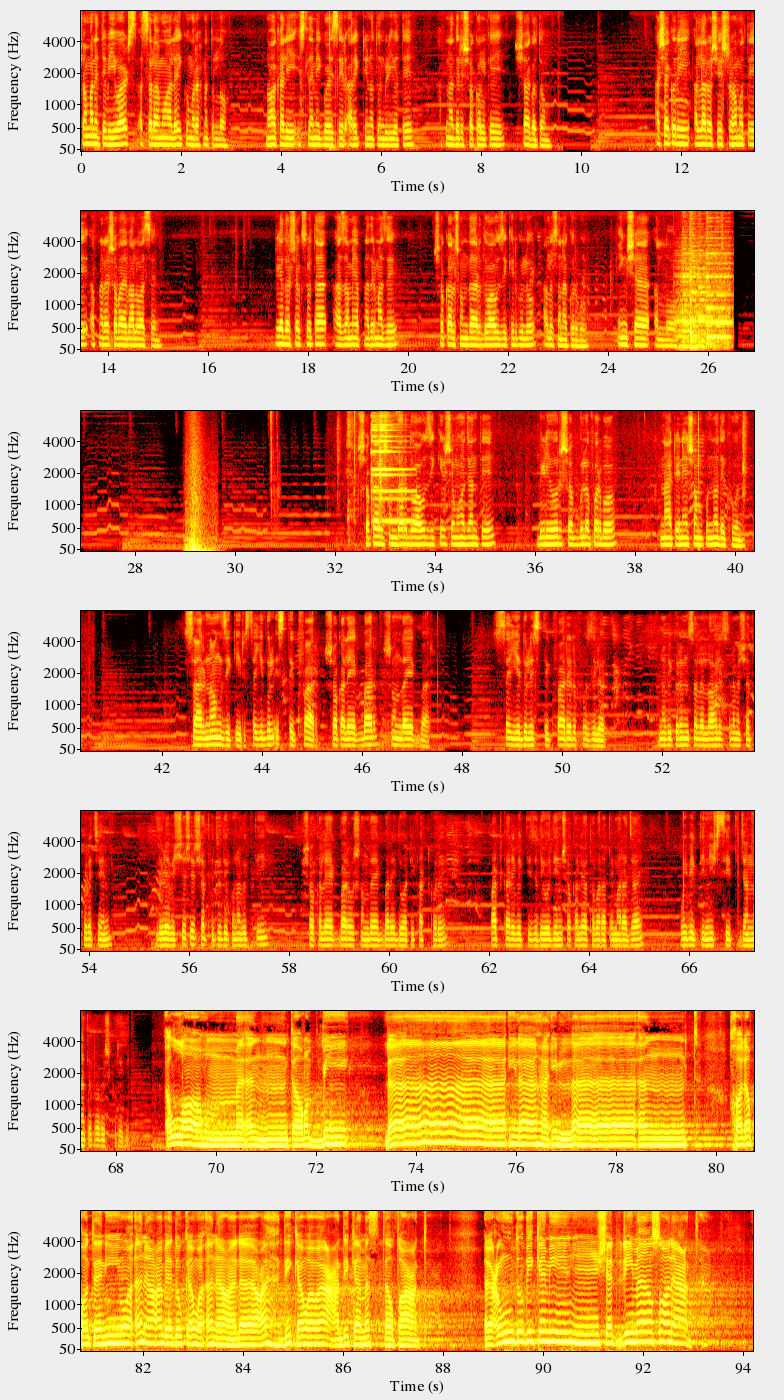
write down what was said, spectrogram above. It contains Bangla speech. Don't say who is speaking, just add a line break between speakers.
সম্মানিত ভিউয়ার্স আসসালামু আলাইকুম রহমতুল্লাহ। নোয়াখালী ইসলামিক ভয়েসের আরেকটি নতুন ভিডিওতে আপনাদের সকলকে স্বাগতম। আশা করি আল্লাহর শেষ রহমতে আপনারা সবাই ভালো আছেন। প্রিয় দর্শক শ্রোতা, আজ আমি আপনাদের মাঝে সকাল সন্ধ্যার দোয়া ও জিকিরগুলো আলোচনা করব। ইনশা আল্লাহ সকাল সন্ধ্যার দোয়া ও জিকির সমূহ জানতে ভিডিওর সবগুলো পর্ব না টেনে সম্পূর্ণ দেখুন। চার নং জিকির সৈয়দুল ইস্তিকফার সকালে একবার, সন্ধ্যায় একবার। সৈয়দুল ইস্তিকফারের ফজিলত। নবী করিম সাল্লাহ সাল্লামের সাথ করেছেন, দৃঢ় বিশ্বাসের সাথে যদি কোনো ব্যক্তি সকালে একবার ও সন্ধ্যায় একবার এই দোয়াটি পাঠ করে পাঠকারী ব্যক্তি যদি ওই দিন সকালে অথবা রাতে মারা যায় ওই ব্যক্তি নিশ্চিত জান্নাতে প্রবেশ করিবে
اللهم أنت ربي لا إله إلا أنت خلقتني وأنا عبدك وأنا على عهدك ووعدك ما استطعت أعوذ بك من شر ما صنعت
